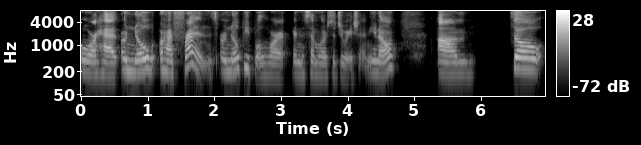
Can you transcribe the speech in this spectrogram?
or have or know or have friends or know people who are in a similar situation, you know? Um so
